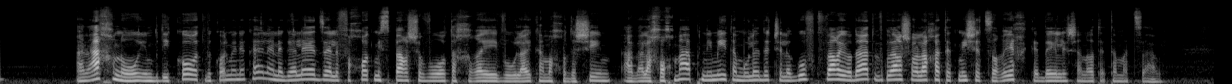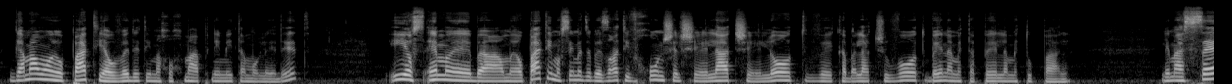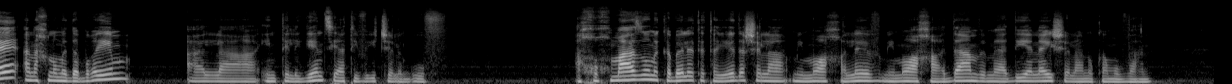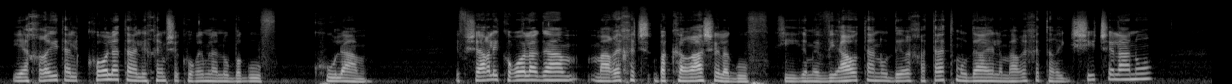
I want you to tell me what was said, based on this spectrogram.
אנחנו, עם בדיקות וכל מיני כאלה, נגלה את זה לפחות מספר שבועות אחרי, ואולי כמה חודשים, אבל החוכמה הפנימית המולדת של הגוף כבר יודעת וכבר שולחת את מי שצריך כדי לשנות את המצב. גם ההומאופתיה עובדת עם החוכמה הפנימית המולדת. היא, הם אה, בהומאופתים עושים את זה בעזרת אבחון של שאלת שאלות וקבלת תשובות בין המטפל למטופל. למעשה, אנחנו מדברים על האינטליגנציה הטבעית של הגוף. החוכמה הזו מקבלת את הידע שלה ממוח הלב, ממוח האדם ומה-DNA שלנו כמובן. היא אחראית על כל התהליכים שקורים לנו בגוף, כולם. אפשר לקרוא לה גם מערכת בקרה של הגוף, כי היא גם מביאה אותנו דרך התת-מודע אל המערכת הרגשית שלנו,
